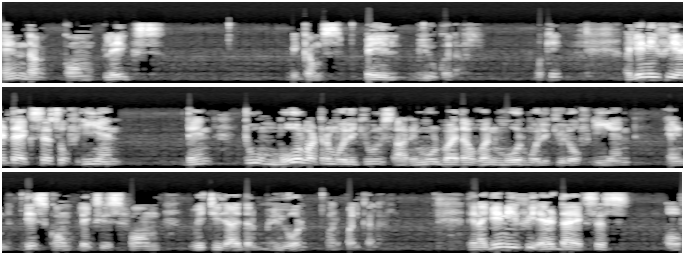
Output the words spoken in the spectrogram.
and the complex becomes pale blue color okay. Again if we add the excess of en then two more water molecules are removed by the one more molecule of en and this complex is formed which is either blue or purple color. Then again if we add the excess of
